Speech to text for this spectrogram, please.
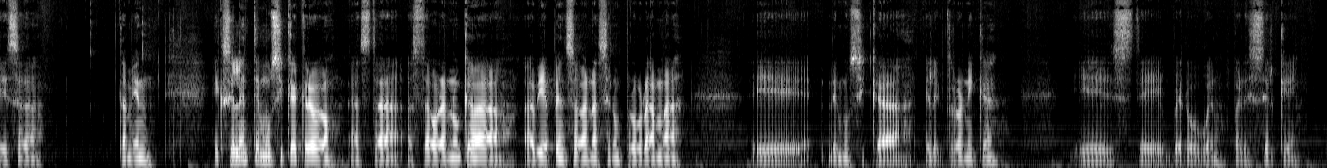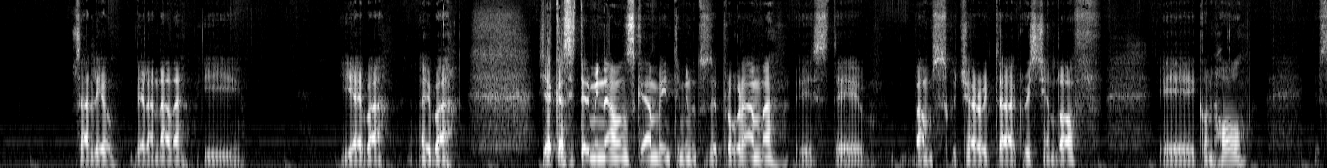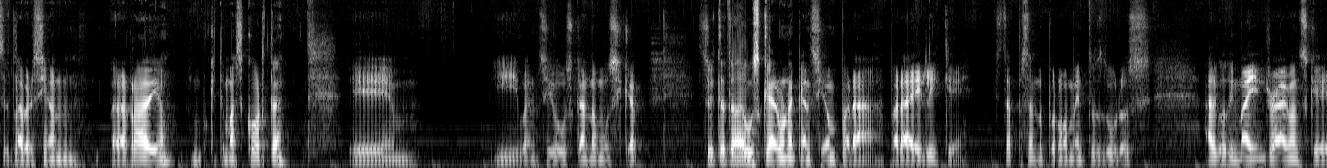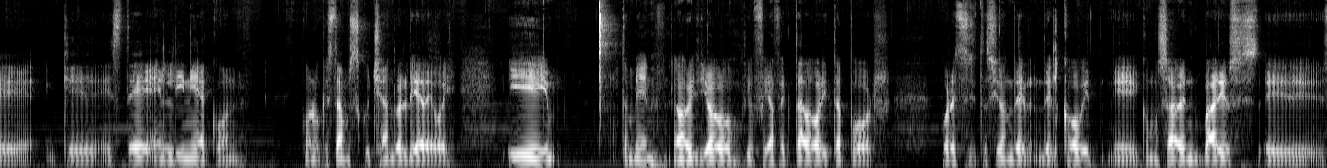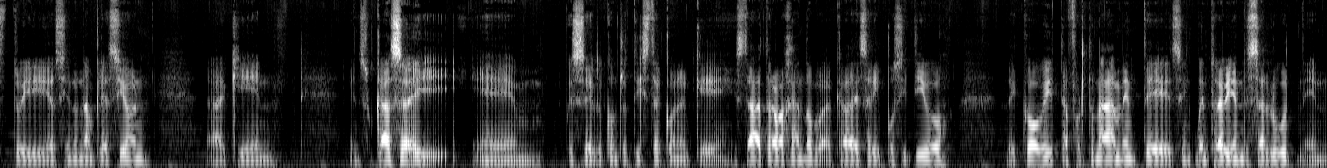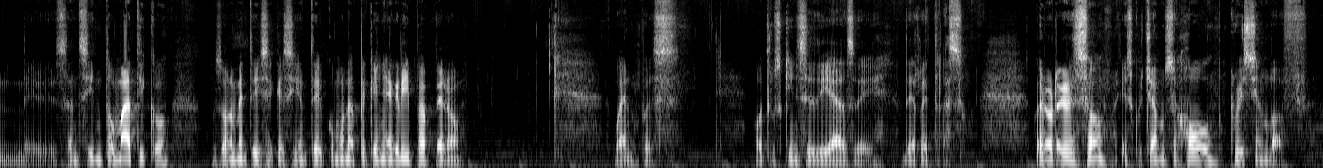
Esa también excelente música, creo, hasta, hasta ahora. Nunca había pensado en hacer un programa eh, de música electrónica. Este, pero bueno, parece ser que salió de la nada y, y ahí va, ahí va. Ya casi terminamos, quedan 20 minutos de programa. Este, vamos a escuchar ahorita a Christian Love eh, con Hall. Esta es la versión para radio, un poquito más corta. Eh, y bueno, sigo buscando música. Estoy tratando de buscar una canción para, para Ellie que está pasando por momentos duros. Algo de Imagine Dragons que, que esté en línea con, con, lo que estamos escuchando el día de hoy. Y también yo, yo fui afectado ahorita por, por esta situación del, del COVID. Eh, como saben, varios eh, estoy haciendo una ampliación aquí en, en su casa y eh, pues el contratista con el que estaba trabajando acaba de salir positivo de COVID. Afortunadamente se encuentra bien de salud, en, eh, es asintomático. Solamente dice que siente como una pequeña gripa, pero bueno, pues otros 15 días de, de retraso. Bueno, regreso, escuchamos a Whole Christian Love.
